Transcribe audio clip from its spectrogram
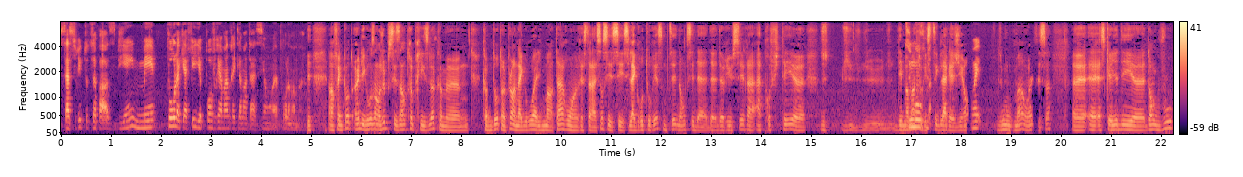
S'assurer que tout se passe bien, mais pour le café, il n'y a pas vraiment de réglementation euh, pour le moment. En fin de compte, un des gros enjeux pour ces entreprises-là, comme, euh, comme d'autres un peu en agroalimentaire ou en restauration, c'est l'agrotourisme, donc c'est de, de, réussir à, à profiter euh, du, du, des moments touristiques de la région. Oui. Du mouvement, oui, c'est ça. Euh, Est-ce qu'il y a des... Euh, donc, vous,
